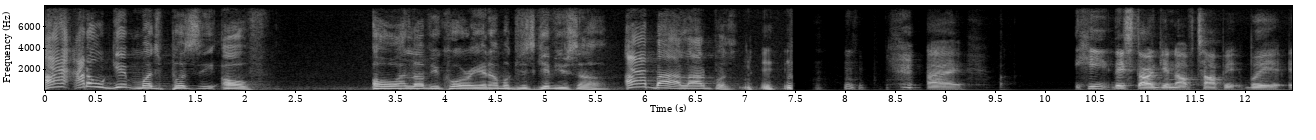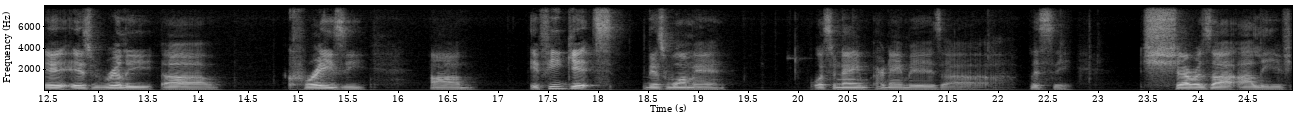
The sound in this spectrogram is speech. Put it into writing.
I I don't get much pussy off. Oh, I love you, Corey, and I'm gonna just give you some. I buy a lot of pussy. All right. He they start getting off topic, but it, it's really uh crazy. Um, if he gets this woman, what's her name? Her name is uh, let's see, Shahrazad Ali. If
